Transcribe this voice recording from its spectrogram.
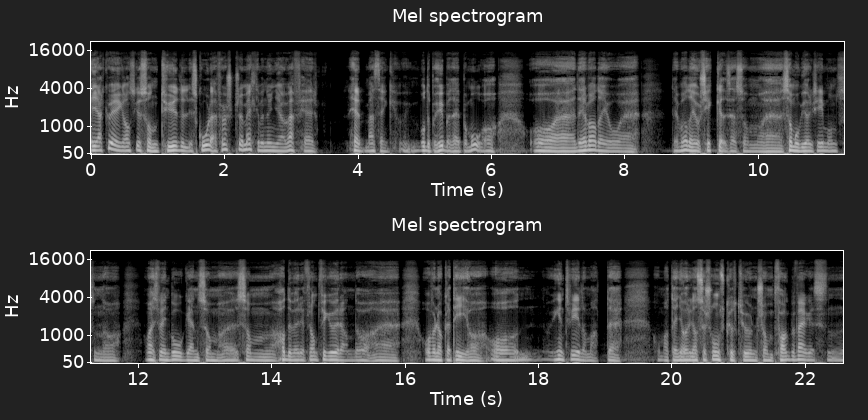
jeg gikk jo ei ganske sånn tydelig skole. Først meldte jeg meg under AUF her, her mens jeg bodde på hybel her på Mo, og, og eh, der var det jo der var det jo skikkelser som, eh, som Bjørg Simonsen og, og Svein Bogen som, eh, som, hadde vært frontfigurene da, eh, over noe tid. Og, og ingen tvil om at, om at, den organisasjonskulturen som fagbevegelsen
